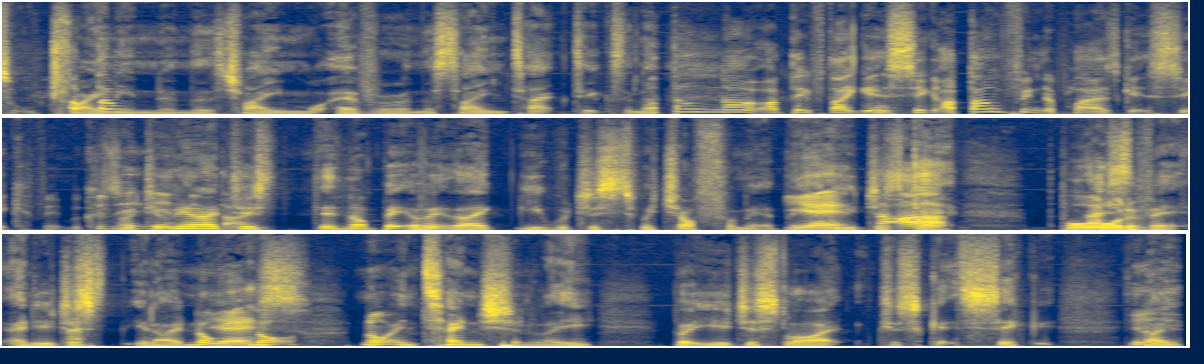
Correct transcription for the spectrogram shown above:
sort of training and the same whatever and the same tactics and I the, don't know if they get sick. I don't think the players get sick of it because But at the you end know, of the day, just there's not a bit of it like you would just switch off from it a bit. Yeah, you just nah, get bored of it, and you just you know not Yes. not not intentionally, but you just like just get sick. You know,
